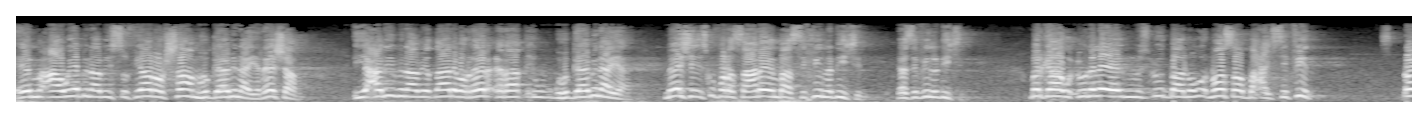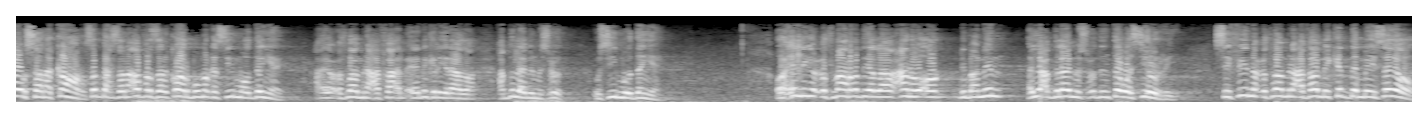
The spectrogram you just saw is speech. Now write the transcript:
ee mucaawiya bin abi sufyaan oo shaam hogaaminaya reer shaam iyo cali bin abi aalib oo reer ciraaq hogaaminaya meeshay isku fara saareen baa sifiin la dhihi jiri yaa sifiin la dhihi jiri marka wuxuuna leeyahay ibnu mascuud baa noo soo baxay sifiin. Dhowr sano ka hor saddex sano afar sano ka hor buu marka sii moodan yahay. Cuhmaan bin cafaan ee ninka la yihahdo cabdullahi bin mascuud uu sii moodan yahay. Oo xilligii cuhmaan radia allahu canhu oo dhimanin ayuu cabdullahi bin mascuud dhinto waa sii horreeyey sifiinna cuhmaan bin cafaan bay ka dambaysayoo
